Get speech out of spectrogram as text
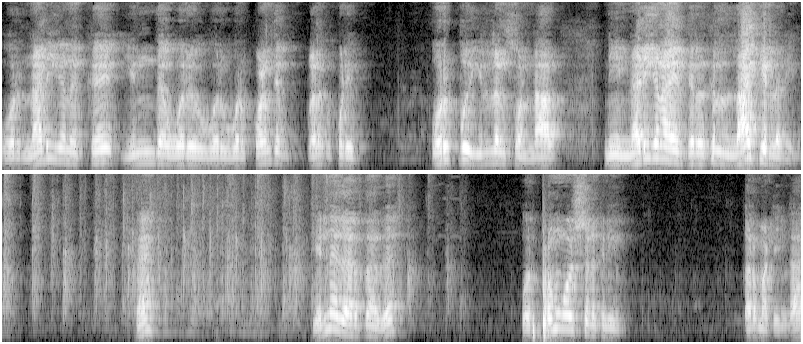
ஒரு நடிகனுக்கு இந்த ஒரு ஒரு ஒரு குழந்தை வளர்க்கக்கூடிய பொறுப்பு இல்லைன்னு சொன்னால் நீ நடிகனா இருக்கிறதுக்கு லாக்கி இல்லை நீ. என்ன இது அர்த்தம் அது ஒரு ப்ரமோஷனுக்கு நீ வர மாட்டீங்களா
